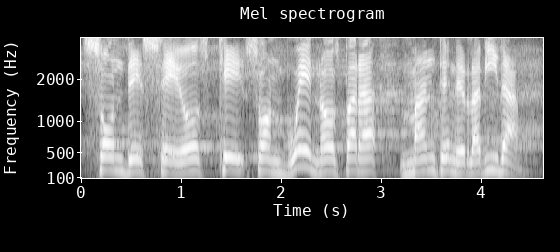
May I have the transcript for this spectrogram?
son deseos que son buenos para mantener la vida.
